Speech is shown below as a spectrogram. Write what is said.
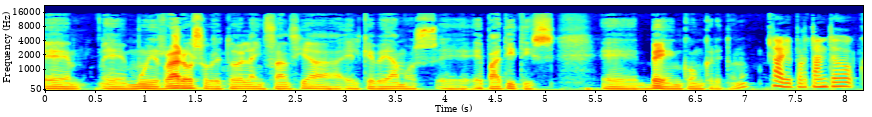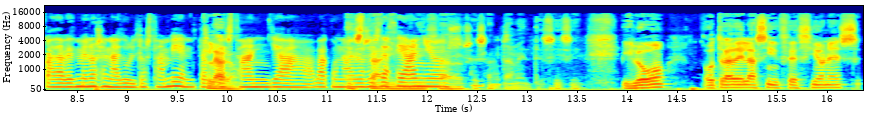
eh, eh, muy raro, sobre todo en la infancia, el que veamos hepatitis B en concreto, ¿no? Claro, y por tanto cada vez menos en adultos también, porque Claro. están ya vacunados Están desde hace años. Exactamente, sí, sí. Y luego, otra de las infecciones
